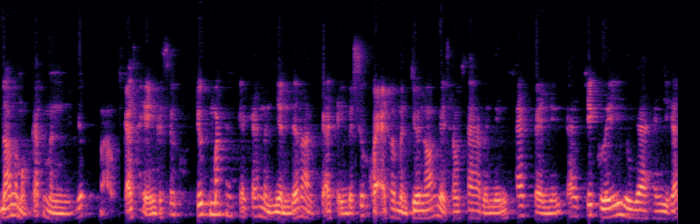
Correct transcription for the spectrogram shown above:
đó là một cách mình giúp bảo cải thiện cái sức, trước mắt cái cái mình nhìn đó là cải thiện về sức khỏe thôi, mình chưa nói về sâu xa về những khác, về những cái triết lý yoga hay gì hết.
